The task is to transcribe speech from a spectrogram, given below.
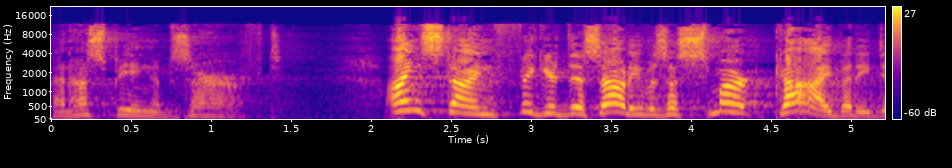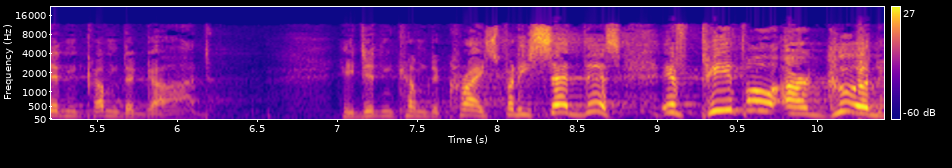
and us being observed. Einstein figured this out. He was a smart guy, but he didn't come to God. He didn't come to Christ. But he said this if people are good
